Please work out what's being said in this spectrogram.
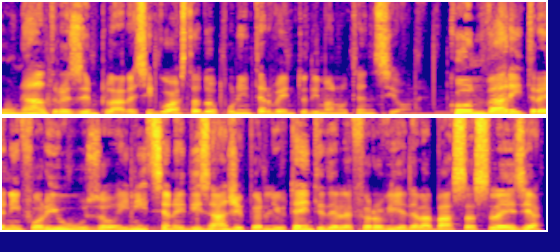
un altro esemplare si guasta dopo un intervento di manutenzione. Con vari treni fuori uso iniziano i disagi per gli utenti delle ferrovie della Bassa Slesia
